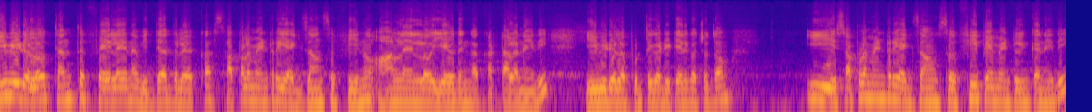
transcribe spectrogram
ఈ వీడియోలో టెన్త్ ఫెయిల్ అయిన విద్యార్థుల యొక్క సప్లిమెంటరీ ఎగ్జామ్స్ ఫీను ఆన్లైన్లో ఏ విధంగా కట్టాలనేది ఈ వీడియోలో పూర్తిగా డీటెయిల్గా చూద్దాం. ఈ supplementary exams fee payment link అనేది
